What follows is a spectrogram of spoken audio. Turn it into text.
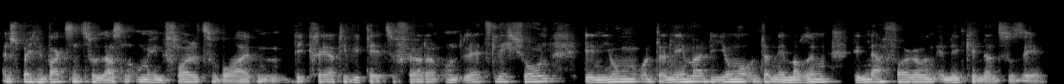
entsprechend wachsen zu lassen, um ihnen Freude zu bereiten, die Kreativität zu fördern und letztlich schon den jungen Unternehmer, die junge Unternehmerin, die Nachfolgerin in den Kindern zu sehen.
